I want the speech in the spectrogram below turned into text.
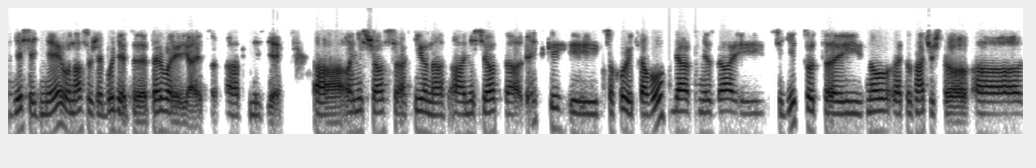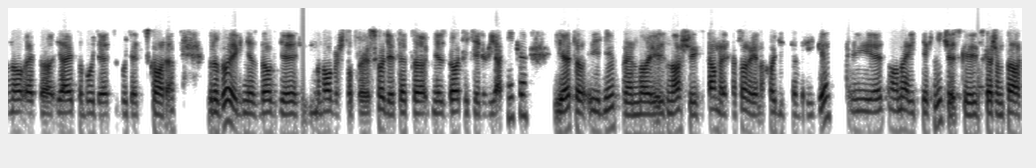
10 дней у нас уже будет первое яйцо в гнезде. Они сейчас активно несет ветки и сухую траву для гнезда и сидит тут. И, ну, это значит, что ну, это яйцо будет, будет скоро. Другое гнездо, где много что происходит, это гнездо тетеревятника. И это единственное из наших камер, которое находится в Риге. И она и технически, скажем так,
